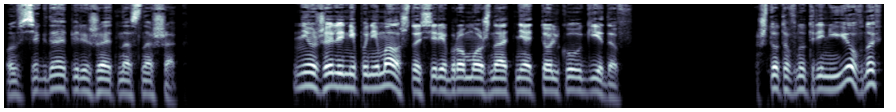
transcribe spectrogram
Он всегда опережает нас на шаг. Неужели не понимал, что серебро можно отнять только у гидов? Что-то внутри нее вновь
